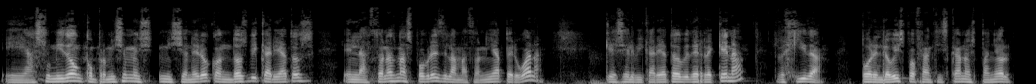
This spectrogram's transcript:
eh, ha asumido un compromiso mis- misionero con dos vicariatos en las zonas más pobres de la Amazonía peruana, que es el vicariato de Requena, regida por el obispo franciscano español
